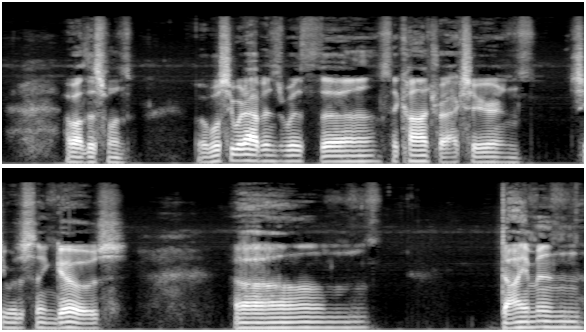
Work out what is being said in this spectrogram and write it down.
about this one. But we'll see what happens with uh, the contracts here and see where this thing goes. Um, Diamond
